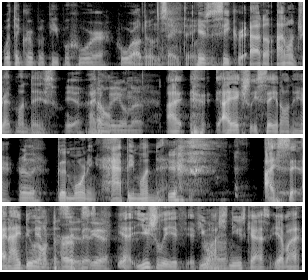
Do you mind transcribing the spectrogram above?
with a group of people who are who are all doing the same thing. Here's the secret. I don't I don't dread Mondays. yeah, I don't. feel you on that. I I actually say it on here. Really? Good morning. Happy Monday. Yeah. I say, and I do it on purpose. yeah. yeah. Usually, if, if you watch Uh-huh. the newscast, yeah, my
